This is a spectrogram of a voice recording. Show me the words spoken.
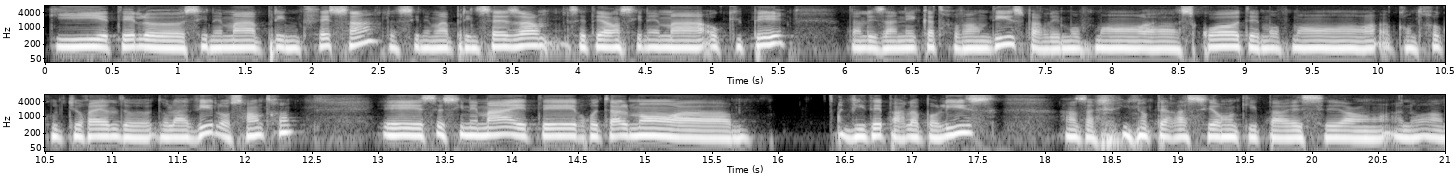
qui était le cinéma Princesa. Le cinéma Princesa, c'était un cinéma occupé dans les années 90 par les mouvements euh, squat et mouvements contre-culturels de, la ville au centre. Et ce cinéma a été brutalement euh, vidé par la police une opération qui paraissait un,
